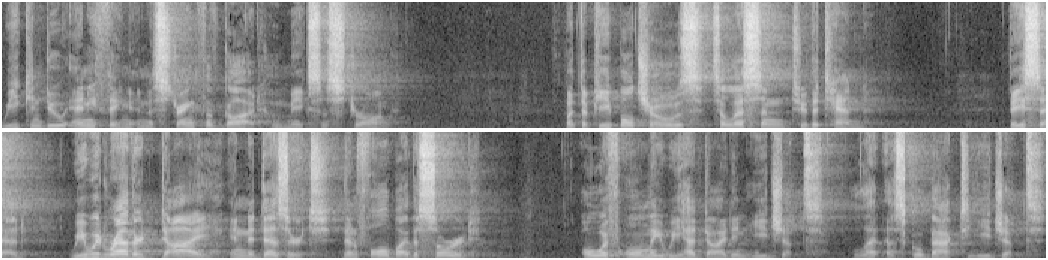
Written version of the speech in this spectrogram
We can do anything in the strength of God who makes us strong. But the people chose to listen to the ten. They said, We would rather die in the desert than fall by the sword. Oh, if only we had died in Egypt. Let us go back to Egypt.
